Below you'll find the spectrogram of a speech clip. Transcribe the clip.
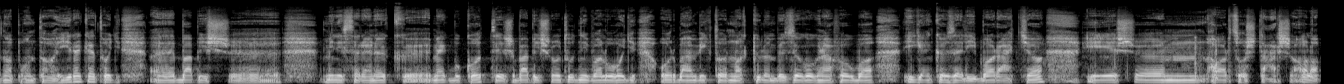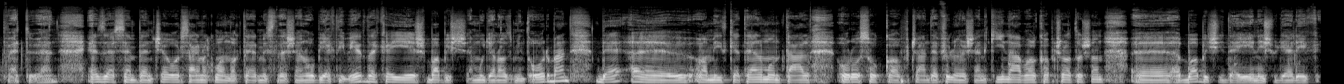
naponta a híreket, hogy Babis miniszterelnök megbukott, és Babisról tudnivaló, hogy Orbán Viktornak különböző geográfokban igen közeli barátja és harcos társa alapvetően. Ezzel szemben Csehországnak vannak természetesen objektív érdekei, és Babis sem ugyanaz, mint Orbán, de amiket elmondtál oroszok kapcsán, de különösen Kínával kapcsolatban, kapcsolatosan Babis idején is ugye elég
